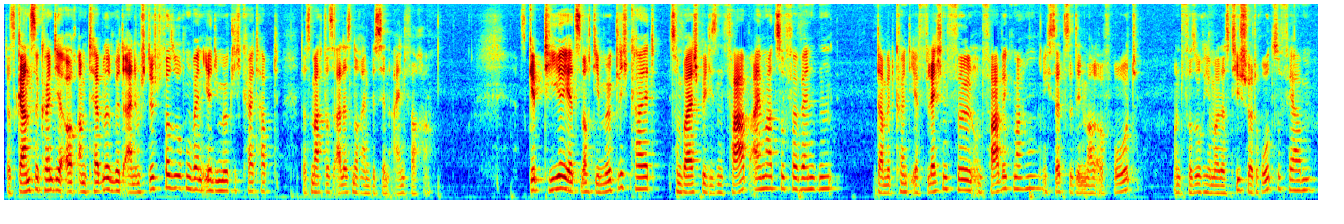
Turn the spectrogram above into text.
Das Ganze könnt ihr auch am Tablet mit einem Stift versuchen, wenn ihr die Möglichkeit habt. Das macht das alles noch ein bisschen einfacher. Es gibt hier jetzt noch die Möglichkeit, zum Beispiel diesen Farbeimer zu verwenden. Damit könnt ihr Flächen füllen und farbig machen. Ich setze den mal auf Rot und versuche hier mal das T-Shirt rot zu färben.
